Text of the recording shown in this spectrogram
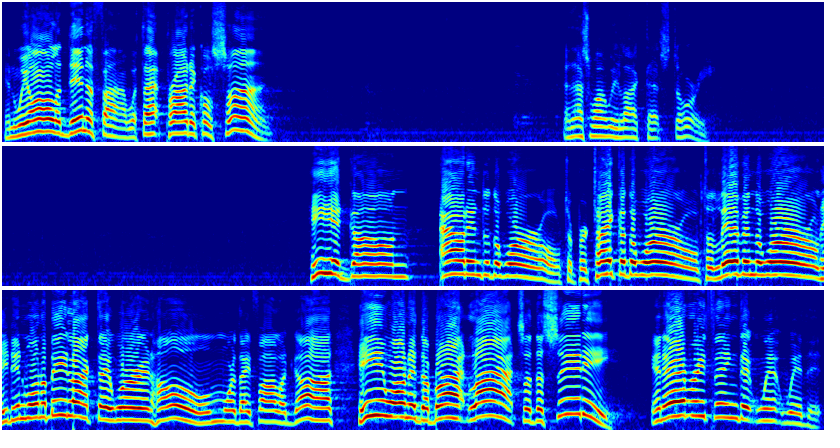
And we all identify with that prodigal son. And that's why we like that story. He had gone out into the world to partake of the world, to live in the world. He didn't want to be like they were at home where they followed God. He wanted the bright lights of the city and everything that went with it.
